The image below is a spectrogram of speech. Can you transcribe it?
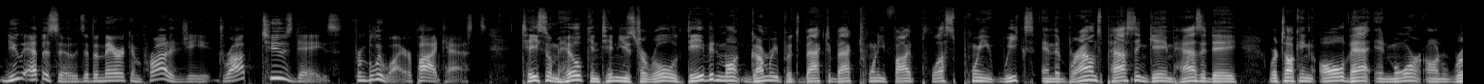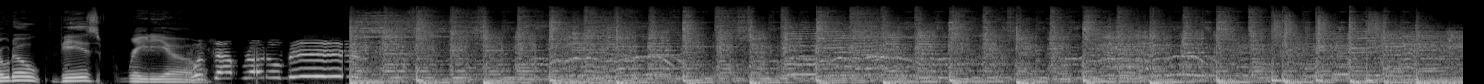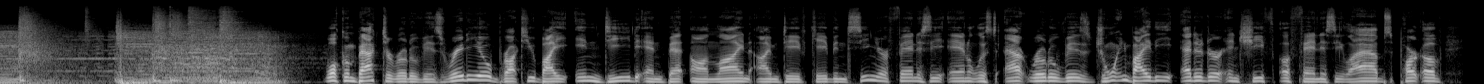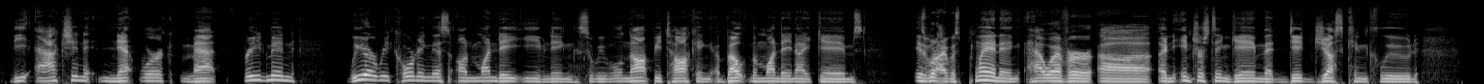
New episodes of American Prodigy drop Tuesdays from Blue Wire Podcasts. Taysom Hill continues to roll. David Montgomery puts back to back 25 plus point weeks, and the Browns passing game has a day. We're talking all that and more on Roto Viz Radio. What's up, RotoViz? Welcome back to RotoViz Radio, brought to you by Indeed and BetOnline. I'm Dave Caban, Senior Fantasy Analyst at RotoViz, joined by the Editor in Chief of Fantasy Labs, part of the Action Network, Matt Freedman. We are recording this on Monday evening, so we will not be talking about the Monday night games, is what I was planning. However, uh, an interesting game that did just conclude.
